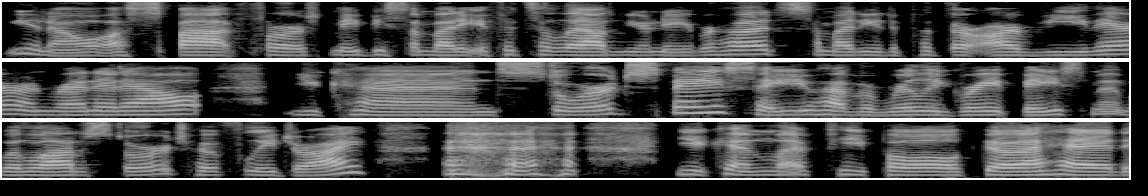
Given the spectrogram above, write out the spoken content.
you know, a spot for maybe somebody if it's allowed in your neighborhood, somebody to put their RV there and rent it out. You can storage space. Say you have a really great basement with a lot of storage, hopefully dry. you can let people go ahead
